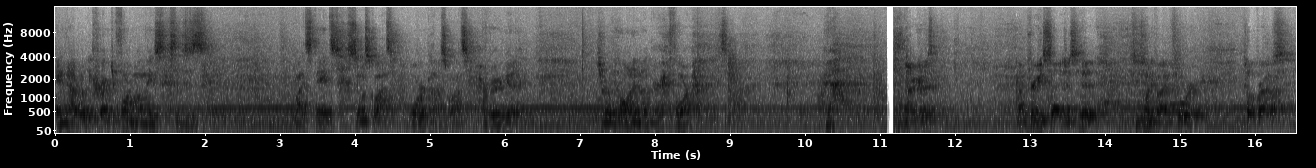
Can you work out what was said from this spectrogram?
and uh, really correct your form on these. So this is wide stance sumo squats or goblet squats are very good to really hone in on your form. So yeah. Alright guys, my previous set just hit 225 for 12 reps.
